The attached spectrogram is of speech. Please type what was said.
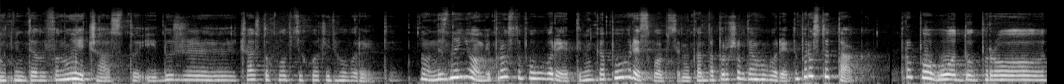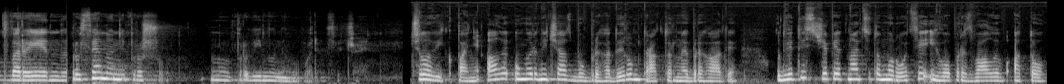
От він телефонує часто, і дуже часто хлопці хочуть говорити. Ну, незнайомі, просто поговорити. Він каже, поговори з хлопцями. Я кажу, та про що будемо говорити? Ну просто так. Про погоду, про тварин, про все, ну не про що. Ну, про війну не говоримо, звичайно. Чоловік пані Алли у мирний час був бригадиром тракторної бригади. У 2015 році його призвали в АТО.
